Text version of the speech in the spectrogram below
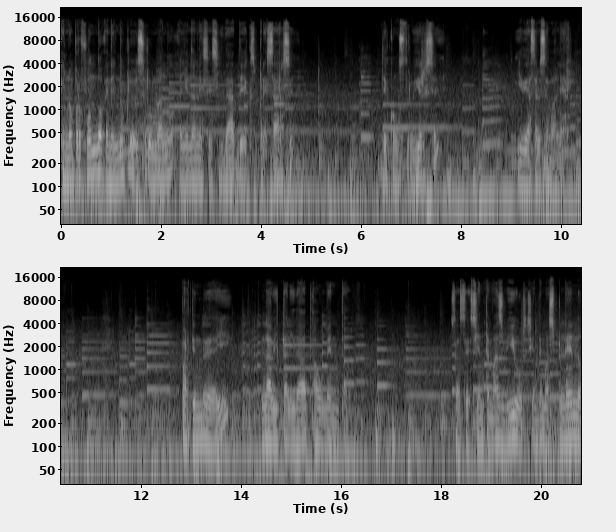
En lo profundo, en el núcleo del ser humano, hay una necesidad de expresarse, de construirse y de hacerse valer. Partiendo de ahí, la vitalidad aumenta. O sea, se siente más vivo, se siente más pleno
